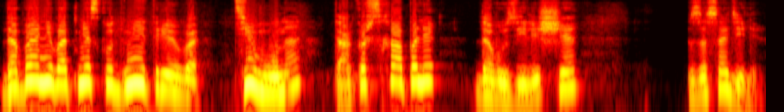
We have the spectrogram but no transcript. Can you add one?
дабы они в отместку Дмитриева Тиуна так уж схапали, да в узилище засадили.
